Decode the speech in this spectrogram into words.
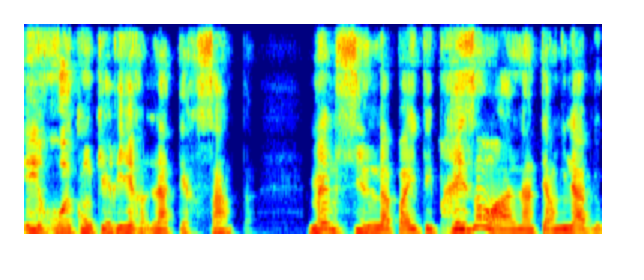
et reconquérir la Terre sainte. Même s'il n'a pas été présent à l'interminable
